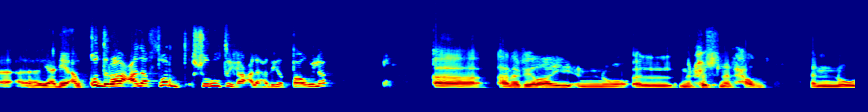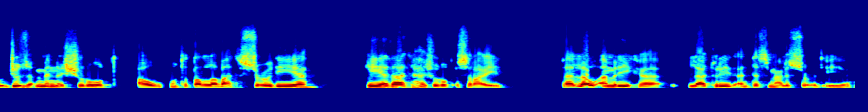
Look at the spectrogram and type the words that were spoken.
آه، يعني القدرة على فرض شروطها على هذه الطاولة؟ أنا في رأيي أنه من حسن الحظ أنه جزء من الشروط أو متطلبات السعودية هي ذاتها شروط إسرائيل. فلو أمريكا لا تريد أن تسمع للسعودية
